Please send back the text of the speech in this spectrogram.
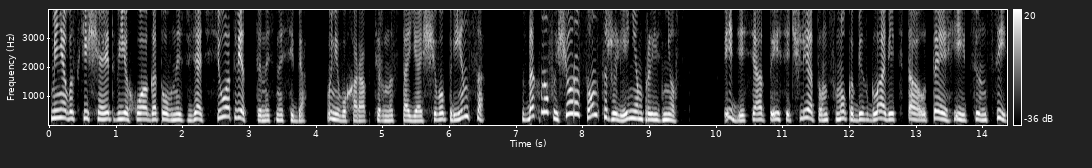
Меня восхищает в Ехуа готовность взять всю ответственность на себя. У него характер настоящего принца. Вздохнув еще раз, он с сожалением произнес. В 50 тысяч лет он смог обезглавить Тао Те и Цюнци,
